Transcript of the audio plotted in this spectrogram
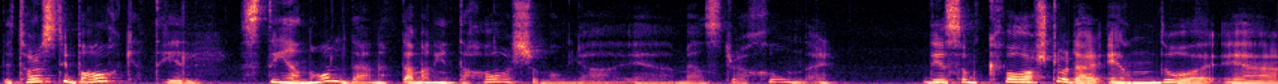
Det tar oss tillbaka till stenåldern där man inte har så många eh, menstruationer. Det som kvarstår där ändå, eh,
